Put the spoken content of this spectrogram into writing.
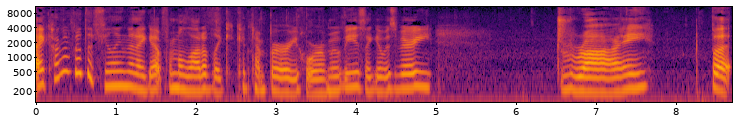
I kind of got the feeling that I get from a lot of like contemporary horror movies. Like it was very dry, but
